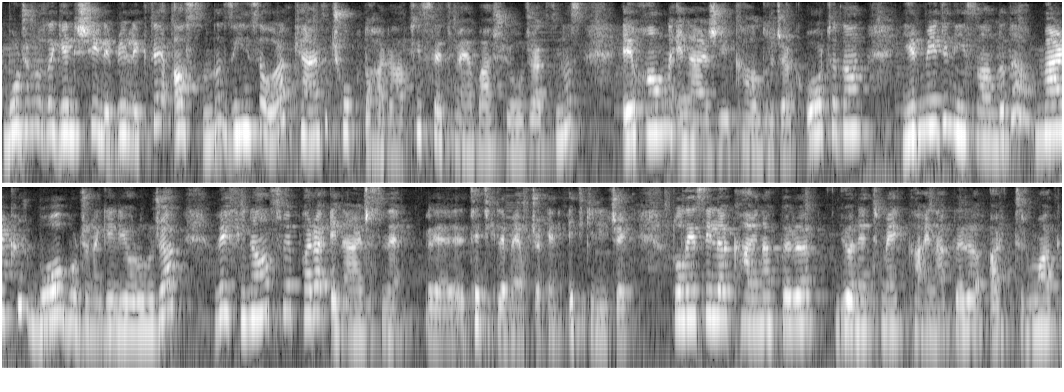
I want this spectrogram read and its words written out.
Burcunuza gelişiyle birlikte aslında zihinsel olarak kendinizi çok daha rahat hissetmeye başlıyor olacaksınız. Evhamlı enerjiyi kaldıracak ortadan. 27 Nisan'da da Merkür Boğa burcuna geliyor olacak ve finans ve para enerjisini e, tetikleme yapacak yani etkileyecek. Dolayısıyla kaynakları yönetmek, kaynakları arttırmak,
